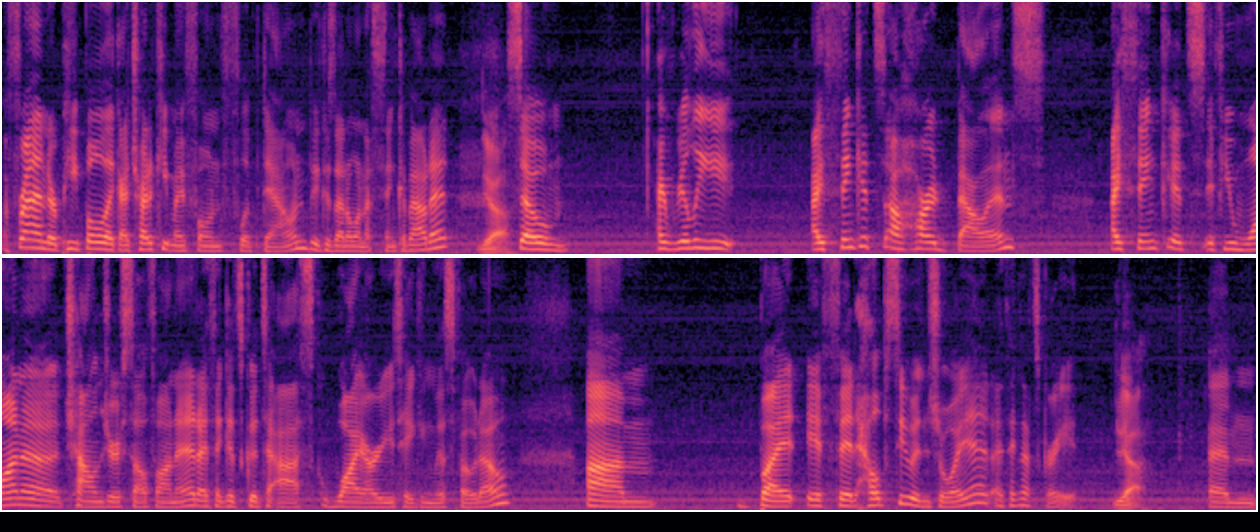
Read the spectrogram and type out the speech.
a friend or people. Like I try to keep my phone flipped down because I don't want to think about it. Yeah. So I really, I think it's a hard balance. I think it's if you want to challenge yourself on it, I think it's good to ask why are you taking this photo. Um, but if it helps you enjoy it, I think that's great. yeah. And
